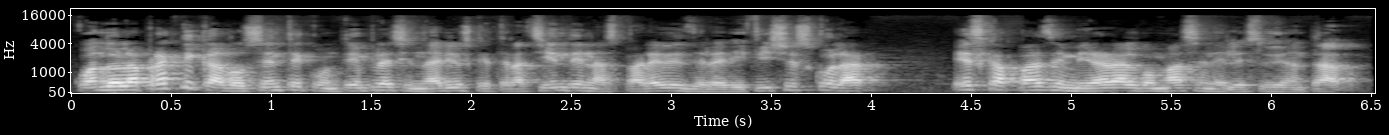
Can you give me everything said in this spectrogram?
Cuando la práctica docente contempla escenarios que trascienden las paredes del edificio escolar, es capaz de mirar algo más en el estudiantado.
